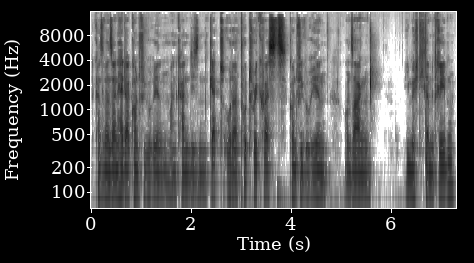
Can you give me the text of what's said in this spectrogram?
Da kannst du mal seinen Header konfigurieren. Man kann diesen Get- oder Put-Requests konfigurieren und sagen, wie möchte ich damit reden?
